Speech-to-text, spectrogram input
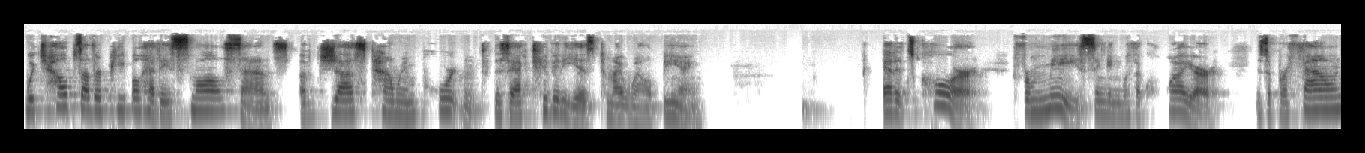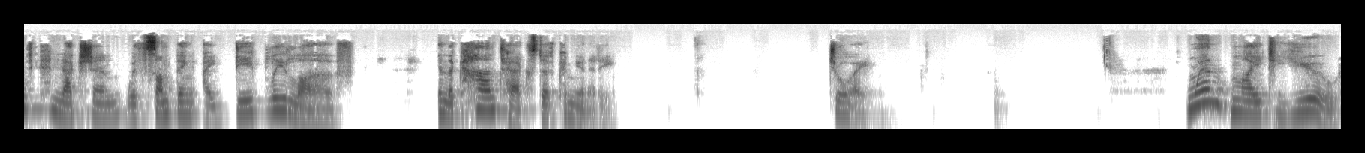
which helps other people have a small sense of just how important this activity is to my well being. At its core, for me, singing with a choir is a profound connection with something I deeply love in the context of community joy. When might you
